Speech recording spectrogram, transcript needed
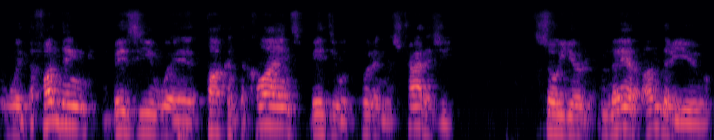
with the funding, busy with talking to clients, busy with putting the strategy. So your layer under you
